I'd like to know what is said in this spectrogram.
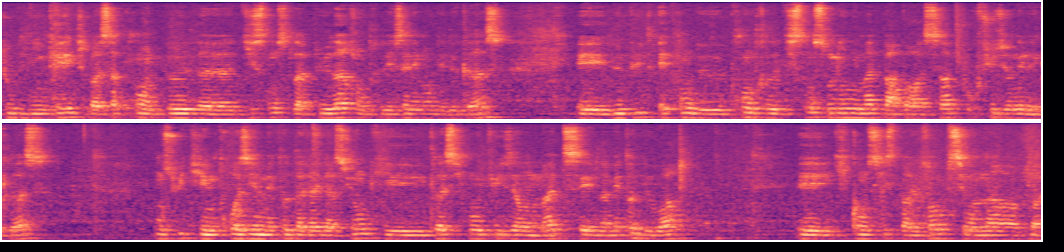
double linkage, bah, ça prend un peu la distance la plus large entre les éléments des deux classes. Et le but étant de prendre la distance minimale par rapport à ça pour fusionner les classes. Ensuite, il y a une troisième méthode d'agrégation qui est classiquement utilisée en maths, c'est la méthode de Ward. Et qui consiste par exemple, si on a, bah,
